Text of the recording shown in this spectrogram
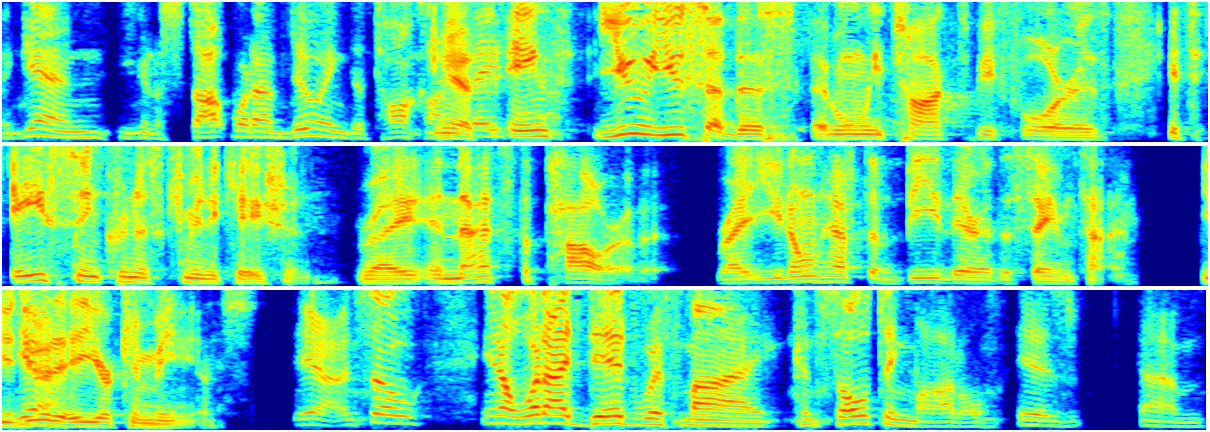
again you're going to stop what i'm doing to talk on yeah it's you you said this when we talked before is it's asynchronous communication right and that's the power of it right? You don't have to be there at the same time. You do yeah. it at your convenience. Yeah. And so, you know, what I did with my consulting model is um,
